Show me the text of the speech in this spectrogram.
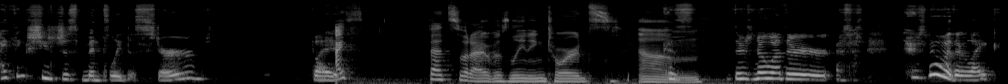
i think she's just mentally disturbed but I. Th- that's what I was leaning towards. Um, there's no other there's no other like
